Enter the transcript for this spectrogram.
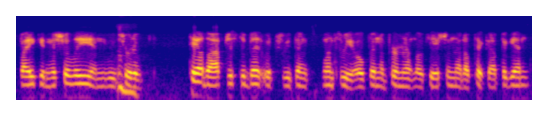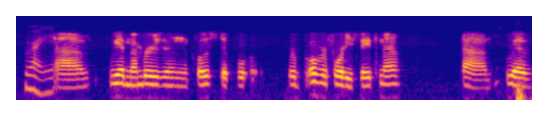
spike initially, and we've sort of tailed off just a bit, which we think once we open a permanent location, that'll pick up again. Right. Um, we have members in close to four, we're over 40 states now um, who have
